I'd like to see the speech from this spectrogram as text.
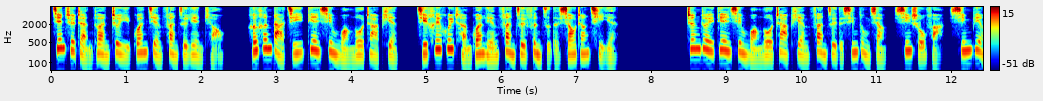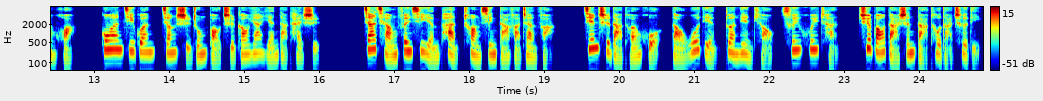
坚决斩断这一关键犯罪链条，狠狠打击电信网络诈骗及黑灰产关联犯罪分子的嚣张气焰。针对电信网络诈骗犯罪的新动向、新手法、新变化，公安机关将始终保持高压严打态势，加强分析研判，创新打法战法。坚持打团伙、捣窝点、断链条、摧灰产，确保打深、打透、打彻底，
